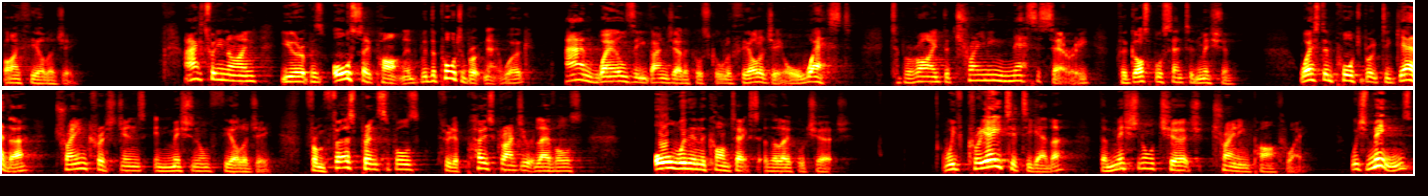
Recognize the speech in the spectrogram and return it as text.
by theology. Act 29 Europe has also partnered with the Porterbrook Network and Wales Evangelical School of Theology, or WEST, to provide the training necessary for gospel-centered mission West and Porterbrook together train Christians in missional theology, from first principles through to postgraduate levels, all within the context of the local church. We've created together the Missional Church Training Pathway, which means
